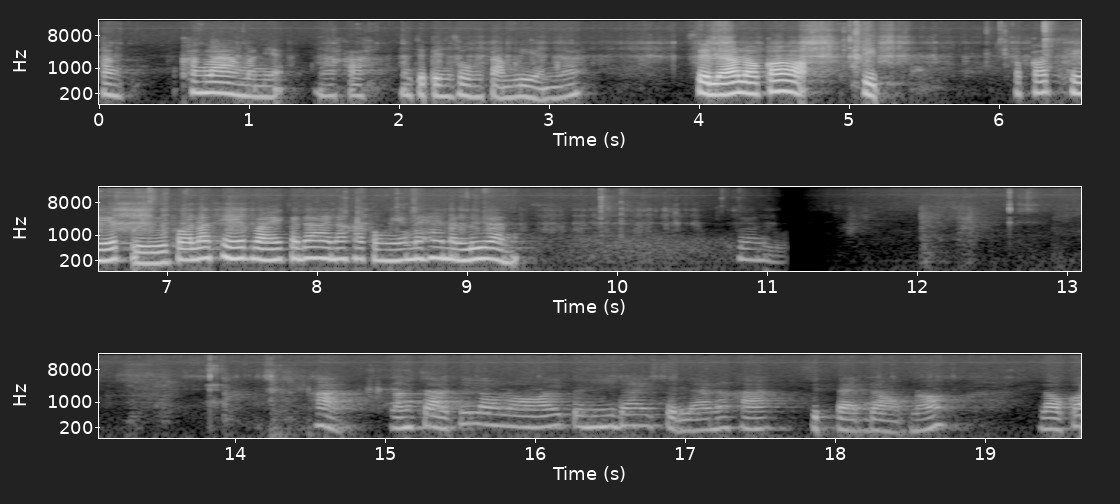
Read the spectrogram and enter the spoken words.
ทางข้างล่างมันเนี่ยนะคะ มันจะเป็นทรงสามเหลี่ยมนะ เสร็จแล้วเราก็ติดสกอตเทปหรือพอลาเทปไว้ก็ได้นะคะ ตรงนี้ไม่ให้มันเลื่อนเพื่อนค่ะ หลังจากที่เราร้อยตัวนี้ได้เสร็จแล้วนะคะ 18 ดอกเนาะเราก็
